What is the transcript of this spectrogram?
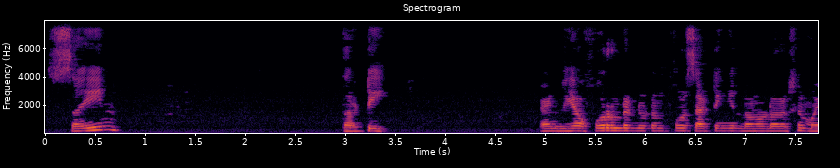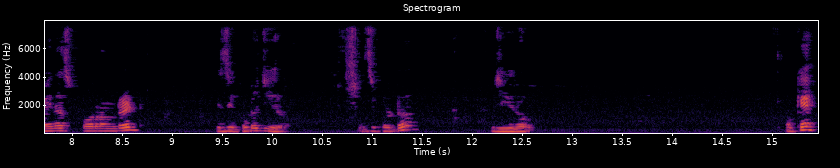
sine 30 and we have 400 newton force acting in downward direction minus 400 is equal to 0 is equal to 0 okay.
